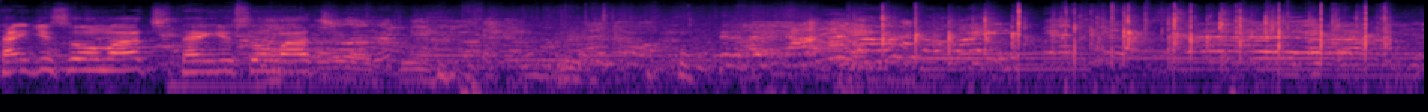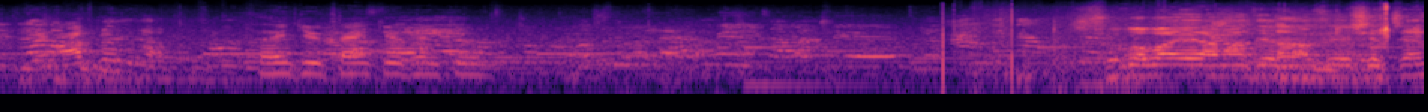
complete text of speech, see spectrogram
Thank you so much thank you so much thank you thank you thank you Shubho ভাই আমাদের মাঝে এসেছেন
